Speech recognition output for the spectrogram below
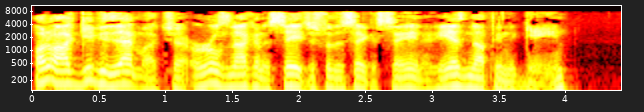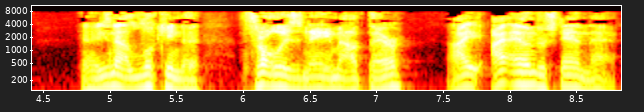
Oh no, I'll give you that much. Uh, Earl's not going to say it just for the sake of saying it. He has nothing to gain. You know, he's not looking to throw his name out there. I, I understand that.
